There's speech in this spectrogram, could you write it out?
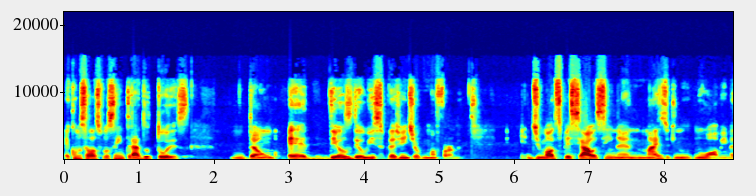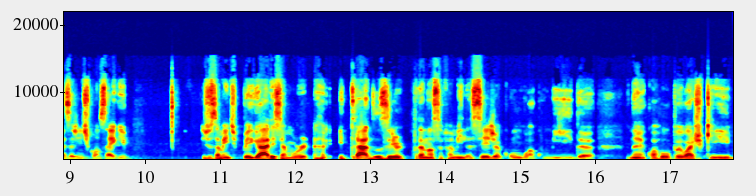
é como se elas fossem tradutoras. Então, é, Deus deu isso pra gente de alguma forma. De modo especial, assim, né? Mais do que no, no homem, mas a gente consegue justamente pegar esse amor e traduzir para nossa família, seja com a comida, né, com a roupa. Eu acho que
